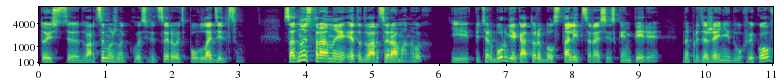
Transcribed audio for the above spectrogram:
То есть э, дворцы можно классифицировать по владельцам. С одной стороны, это дворцы Романовых. И в Петербурге, который был столицей Российской империи на протяжении двух веков,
